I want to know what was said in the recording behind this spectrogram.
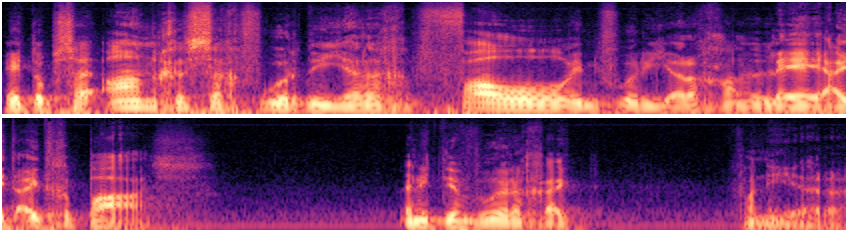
het op sy aangesig voor die Here geval en voor die Here gaan lê. Hy het uitgepaas in die teenwoordigheid van die Here.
